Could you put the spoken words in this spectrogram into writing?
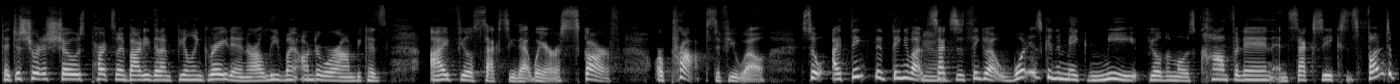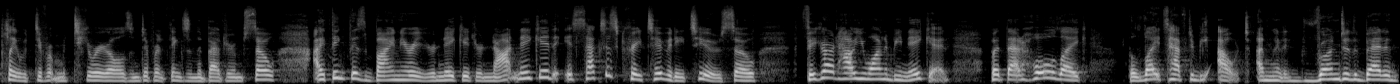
that just sort of shows parts of my body that I'm feeling great in, or I'll leave my underwear on because I feel sexy that way, or a scarf, or props, if you will. So I think the thing about Yeah. sex is think about what is going to make me feel the most confident and sexy because it's fun to play with different materials and different things in the bedroom. So I think this binary, you're naked, you're not naked, is sex is creativity too. So figure out how you want to be naked. But that whole like, the lights have to be out. I'm going to run to the bed and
